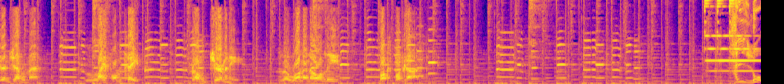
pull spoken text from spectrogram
and gentlemen, live on tape from Germany, the one and only Box Podcast. Hallo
